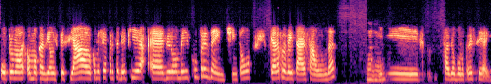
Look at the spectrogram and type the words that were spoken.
ou para uma, uma, ocasião especial. Eu comecei a perceber que é, virou meio com presente. Então, quero aproveitar essa onda uhum. e fazer o bolo crescer aí.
